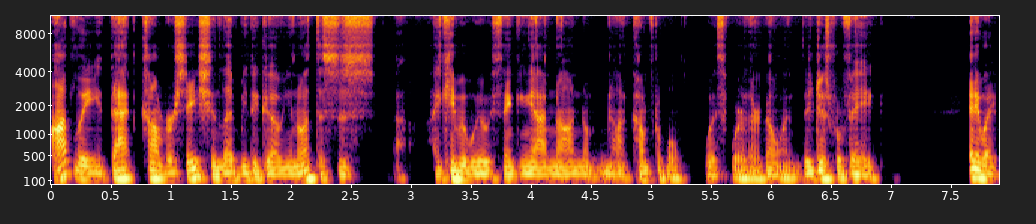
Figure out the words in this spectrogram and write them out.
oddly, that conversation led me to go, you know what, this is, I came away with thinking I'm not, I'm not comfortable with where they're going. They just were vague. Anyway,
